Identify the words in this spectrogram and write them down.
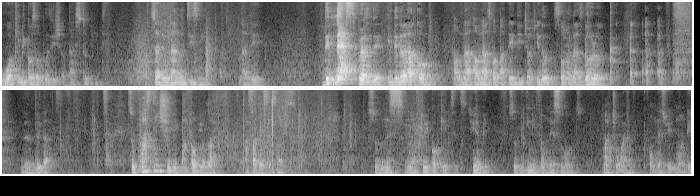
Working because of position. That's stupid. So they will not notice me. And they, The next president, if they don't have come, I'll now I'll now stop attending church. You know, something has gone wrong. don't do that. So fasting should be part of your life as an exercise. So let's we have to inculcate it. Do you hear me? So beginning from next month, March 1, from next week, Monday,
